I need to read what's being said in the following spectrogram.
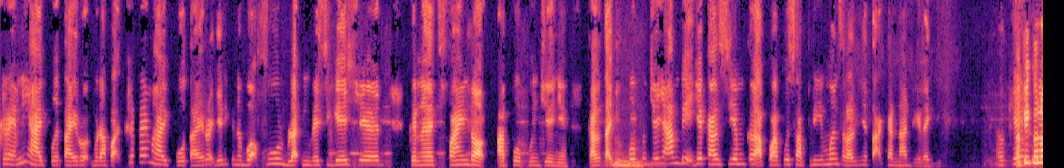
krem ni hyperthyroid pun dapat krem hypothyroid jadi kena buat full blood investigation kena find out apa puncanya kalau tak jumpa hmm. puncanya ambil je kalsium ke apa-apa suplemen selalunya tak akan ada lagi Okay. Tapi kalau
